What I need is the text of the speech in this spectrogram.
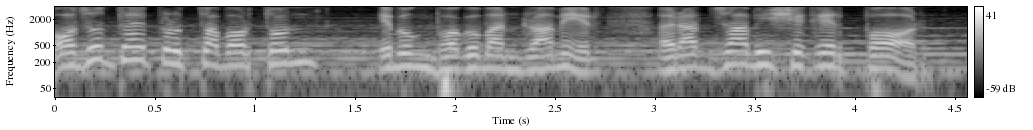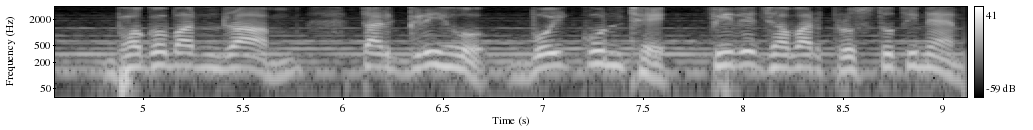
অযোধ্যায় প্রত্যাবর্তন এবং ভগবান রামের রাজ্যাভিষেকের পর ভগবান রাম তার গৃহ বৈকুণ্ঠে ফিরে যাওয়ার প্রস্তুতি নেন।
